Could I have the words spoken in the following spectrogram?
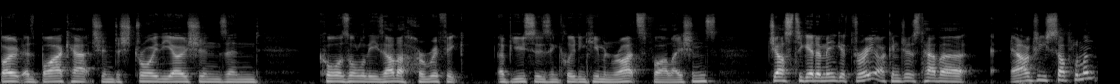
boat as bycatch and destroy the oceans and cause all of these other horrific abuses, including human rights violations just to get omega 3, I can just have a algae supplement?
